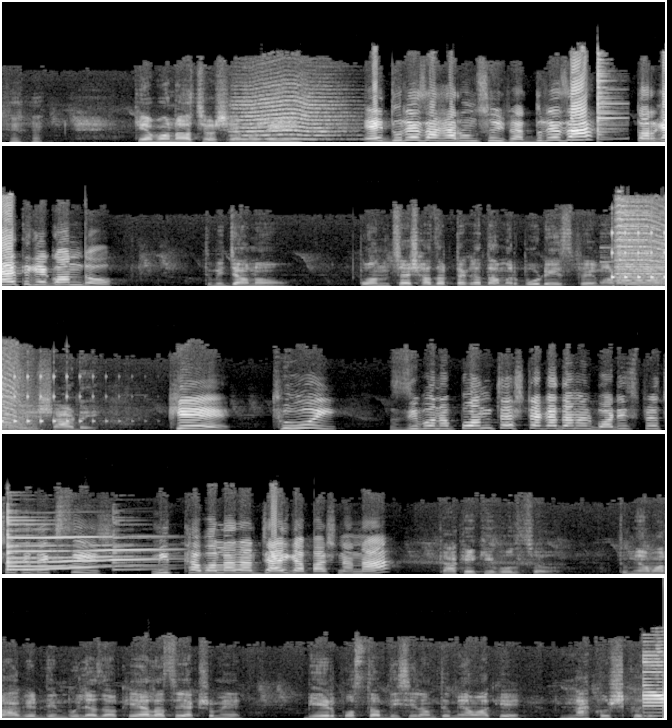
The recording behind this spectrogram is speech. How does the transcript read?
কেমন আছো শ্যামলী? এই দূরে যা হারুন সুইফার দূরে যা। তোর গায়ে থেকে গন্ধ। তুমি জানো পঞ্চাশ হাজার টাকা দামের বডি স্প্রে মারছে শার্টে কে? তুই? জীবনে পঞ্চাশ টাকা দামের বডি স্প্রে চোখে দেখছিস? মিথ্যা বলার আর জায়গা পাস না না? কাকে কি বলছো? তুমি আমার আগের দিন ভুলে যাও। খেয়াল আছে একসময় বিয়ের প্রস্তাব দিছিলাম তুমি আমাকে নাকশ করেছ।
